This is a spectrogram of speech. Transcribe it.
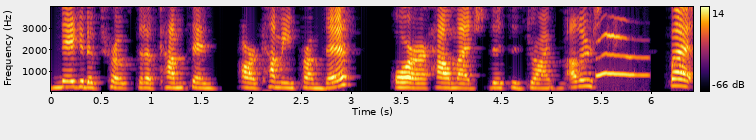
negative tropes that have come since are coming from this, or how much this is drawing from other sh- But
